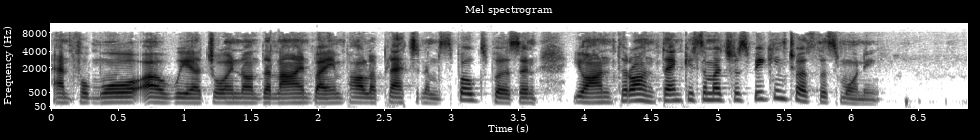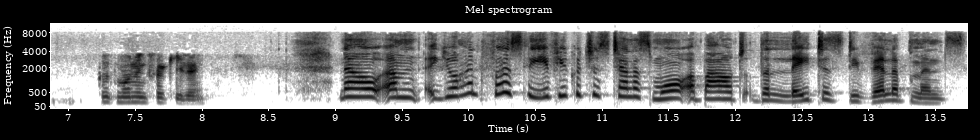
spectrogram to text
And for more, uh, we are joined on the line by Impala Platinum spokesperson Johan Theron. Thank you so much for speaking to us this morning. Good morning, Sakile. Now, um, Johan, firstly, if you could just tell us more about the latest developments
